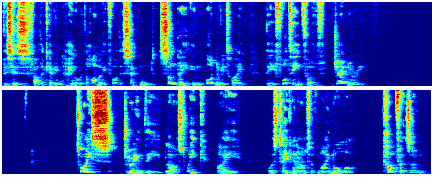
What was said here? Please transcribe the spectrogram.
This is Father Kevin Hale with the homily for the second Sunday in Ordinary Time, the 14th of January. Twice during the last week, I was taken out of my normal comfort zone.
